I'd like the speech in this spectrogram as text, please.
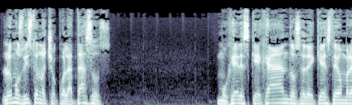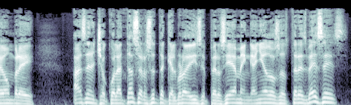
Lo hemos visto en los chocolatazos. Mujeres quejándose de que este hombre, hombre, hacen el chocolatazo resulta que el brother dice, pero si ella me engañó dos o tres veces.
